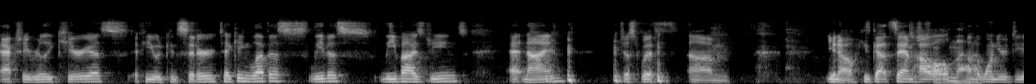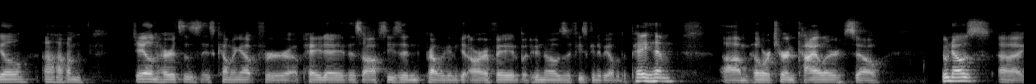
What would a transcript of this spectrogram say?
actually really curious if he would consider taking Levis, Levis, Levi's jeans at nine, just with, um, you know, he's got Sam just Howell on the one year deal. Um, Jalen Hurts is, is coming up for a payday this offseason, probably going to get RFA'd, but who knows if he's going to be able to pay him. Um, he'll return Kyler. So who knows? Uh,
